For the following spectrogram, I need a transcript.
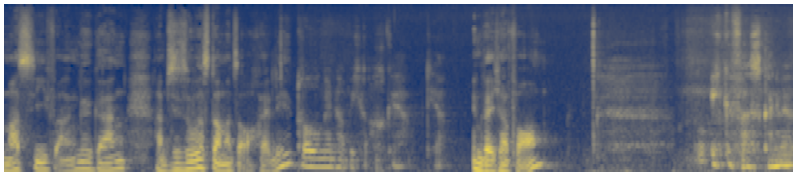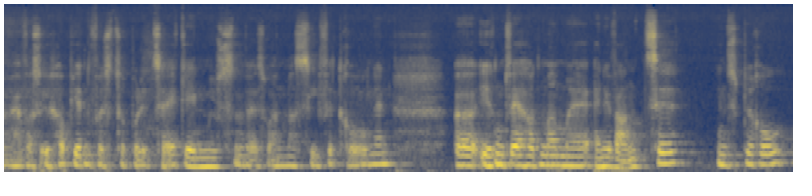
massiv angegangen. Haben Sie sowas damals auch erlebt? Drohungen habe ich auch gehabt, ja. In welcher Form? Ich gefasst gar nicht mehr, was. Ich habe jedenfalls zur Polizei gehen müssen, weil es waren massive Drohungen. Äh, irgendwer hat mir mal eine Wanze ins Büro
